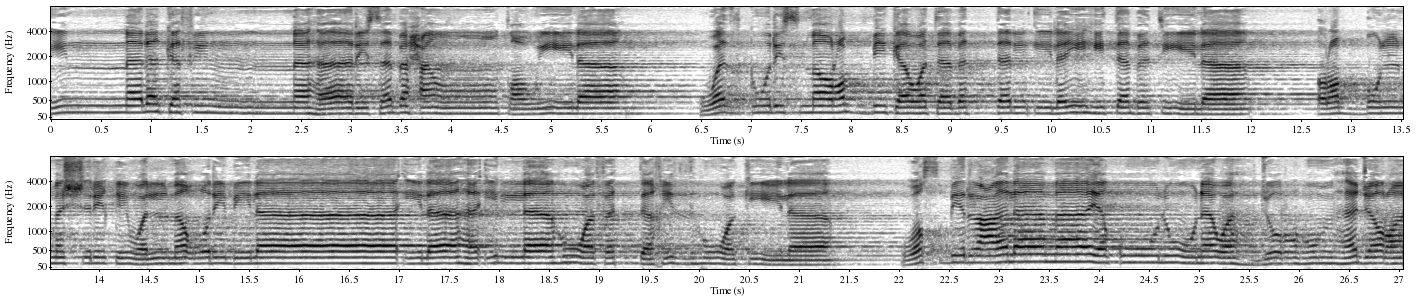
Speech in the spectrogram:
إن لك في النهار سبحا طويلا واذكر اسم ربك وتبتل إليه تبتيلا رب المشرق والمغرب لا إله إلا هو فاتخذه وكيلا واصبر على ما يقولون واهجرهم هجرا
